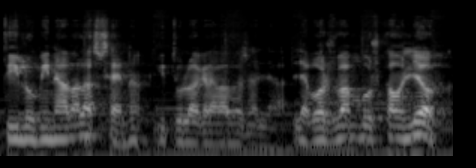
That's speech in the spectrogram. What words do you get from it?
t'il·luminava l'escena i tu la gravaves allà. Llavors van buscar un lloc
